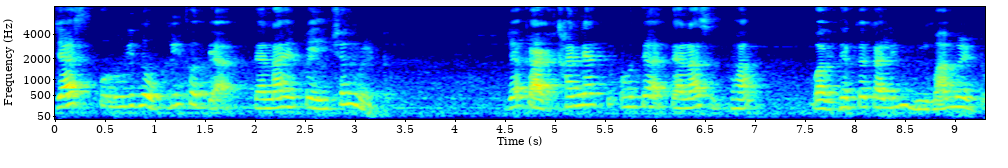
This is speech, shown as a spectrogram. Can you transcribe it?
ज्या पूर्वी नोकरीत होत्या त्यांना हे पेन्शन मिळतं. ज्या कारखान्यात होत्या त्यांनासुद्धा वार्धक्यकालीन विमा मिळतो.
